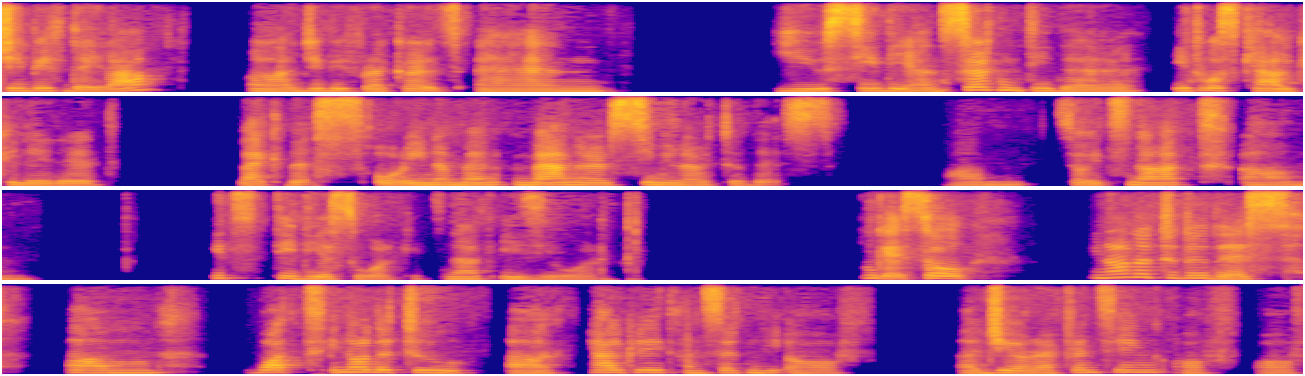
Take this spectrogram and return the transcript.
GBIF data, uh, GBIF records, and you see the uncertainty there, it was calculated like this or in a man manner similar to this. Um, so it's not, um, it's tedious work. It's not easy work. Okay, so in order to do this, um, what in order to uh, calculate uncertainty of uh, georeferencing of, of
